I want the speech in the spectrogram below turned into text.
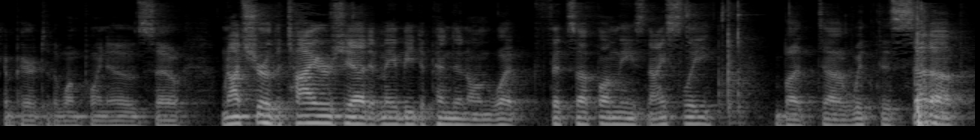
compared to the 1.0s. So I'm not sure the tires yet. It may be dependent on what fits up on these nicely. But uh, with this setup,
